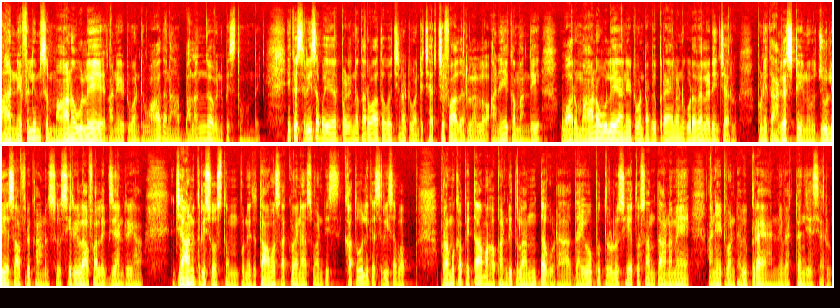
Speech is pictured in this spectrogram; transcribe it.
ఆ నెఫిలిమ్స్ మానవులే అనేటువంటి వాదన బలంగా వినిపిస్తూ ఉంది ఇక శ్రీసభ ఏర్పడిన తర్వాత వచ్చినటువంటి చర్చి ఫాదర్లలో అనేక మంది వారు మానవులే అనేటువంటి అభిప్రాయాలను కూడా వెల్లడించారు. పునీత Augustine Julius Africanus Cyril of Alexandria John Chrysostom పునీత థామస్ అక్వైనాస్ వంటి కథోలిక శ్రీసభ ప్రముఖ పితామహ పండితులంతా కూడా దైవపుత్రులు సేతు సంతానమే అనేటువంటి అభిప్రాయాన్ని వ్యక్తం చేశారు.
